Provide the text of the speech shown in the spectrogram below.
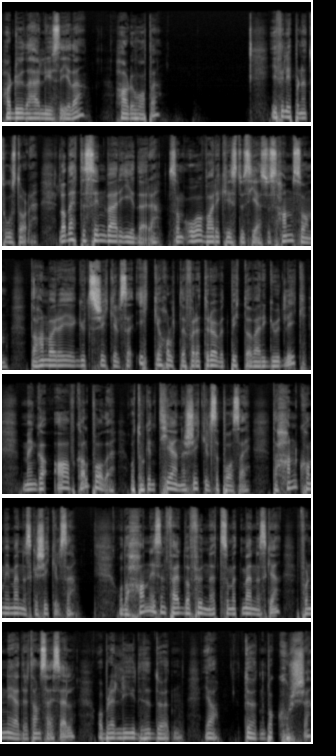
Har du det her lyset i deg? Har du håpet? I Filipperne 2 står det, La dette sinn være i dere, som òg var i Kristus Jesus, han som, da han var i Guds skikkelse, ikke holdt det for et røvet bytte å være Gud lik, men ga avkall på det og tok en tjenerskikkelse på seg, da han kom i menneskeskikkelse. Og da han i sin ferd var funnet som et menneske, fornedret han seg selv og ble lydig til døden, ja, døden på korset.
